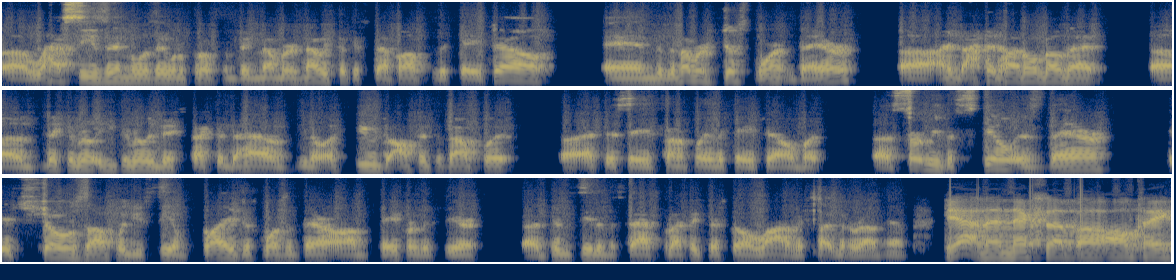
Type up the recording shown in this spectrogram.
uh, last season was able to put up some big numbers. Now he took a step up to the KHL, and the numbers just weren't there. Uh, I, I don't know that uh, they could really he could really be expected to have you know a huge offensive output uh, at this age, trying to play in the KHL. But uh, certainly the skill is there. It shows up when you see him play. It just wasn't there on paper this year. Uh, didn't see it in the stats, but I think there's still a lot of excitement around him. Yeah, and then next up, uh, I'll take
